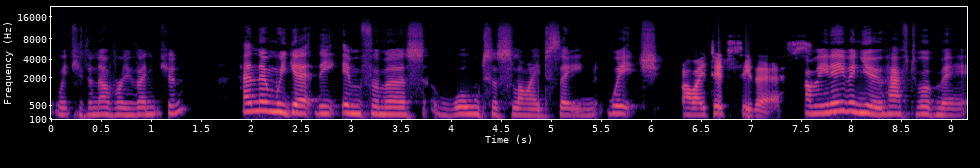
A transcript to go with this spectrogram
which is another invention. And then we get the infamous water slide scene, which, Oh, I did see this. I mean, even you have to admit,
